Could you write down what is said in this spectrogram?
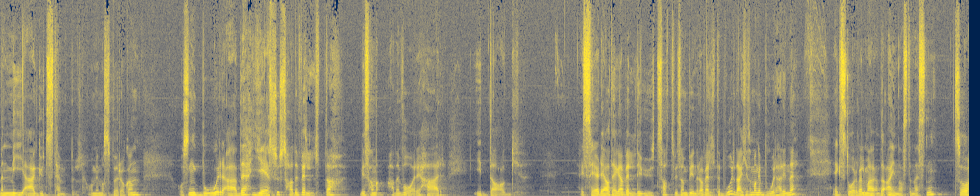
men vi er Guds tempel. Og vi må spørre oss Åssen bord er det Jesus hadde velta hvis han hadde vært her i dag? Jeg ser det at jeg er veldig utsatt hvis han begynner å velte bord. Det er ikke så mange bord her inne. Jeg står vel med det eneste, nesten. Så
